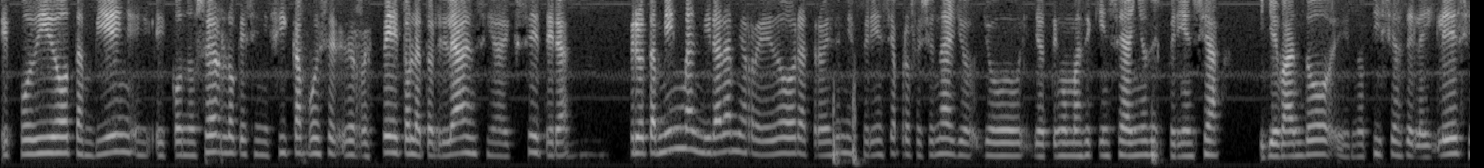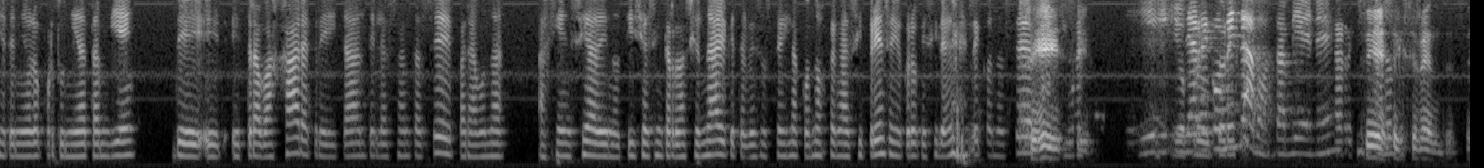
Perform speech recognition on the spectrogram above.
he podido también eh, eh, conocer lo que significa pues, el, respeto, la tolerancia, etcétera, pero también admirar a mi alrededor a través de mi experiencia profesional. Yo, yo ya tengo más de 15 años de experiencia llevando eh, noticias de la iglesia, he tenido la oportunidad también de eh, eh, trabajar acreditada ante la Santa Sede para una agencia de noticias internacional, que tal vez ustedes la conozcan, así prensa, yo creo que sí la deben de conocer. Sí, sí. Y, la recomendamos también, ¿eh? Sí, es excelente. Sí.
